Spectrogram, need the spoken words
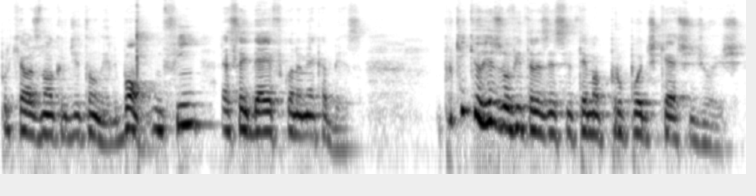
porque elas não acreditam nele. Bom, enfim, essa ideia ficou na minha cabeça. Por que, que eu resolvi trazer esse tema para o podcast de hoje?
